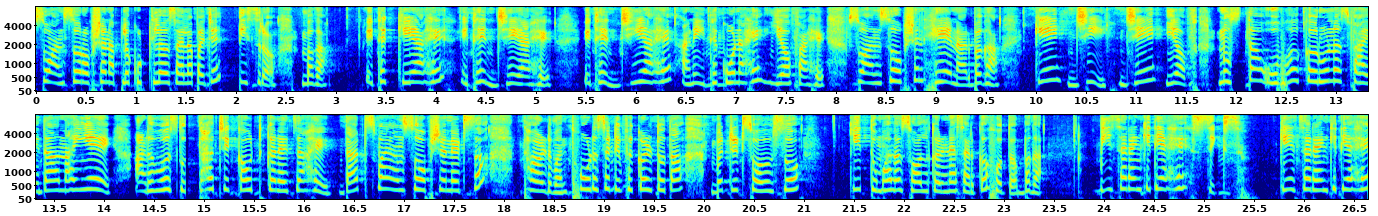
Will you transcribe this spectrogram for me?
सो आन्सर ऑप्शन आपलं कुठलं असायला पाहिजे? तिसरं. बघा इथे के आहे इथे जे आहे इथे जी आहे आणि इथे कोण आहे? यफ आहे. सो आन्सर ऑप्शन हे येणार. बघा के जी जे यफ नुसता उभं करूनच फायदा नाही आहे आडवं सुद्धा चेकआउट करायचं आहे. That's why answer option it's a third one थोडंसं डिफिकल्ट होता बट इट्स ऑल्सो की तुम्हाला सॉल्व करण्यासारखं होतं. बघा बीचा रँक किती आहे? सिक्स केचा रँक किती आहे?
